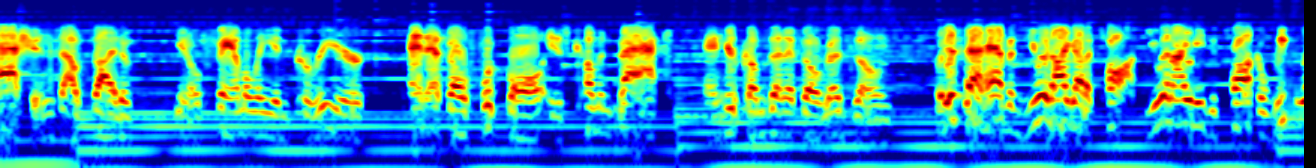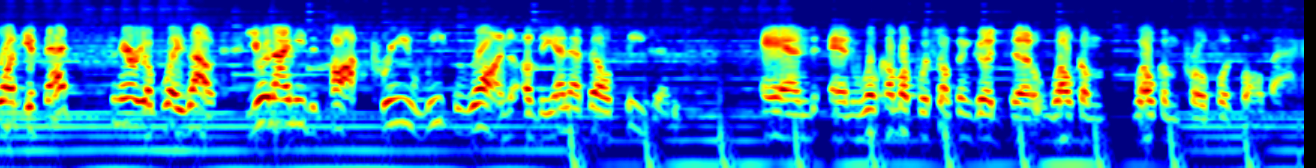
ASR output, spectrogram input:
passions outside of, you know, family and career. NFL football is coming back, and here comes NFL Red Zone. But if that happens, you and I got to talk. You and I need to talk a week one. If that scenario plays out, you and I need to talk pre week one of the NFL season, and and we'll come up with something good to welcome welcome pro football back.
